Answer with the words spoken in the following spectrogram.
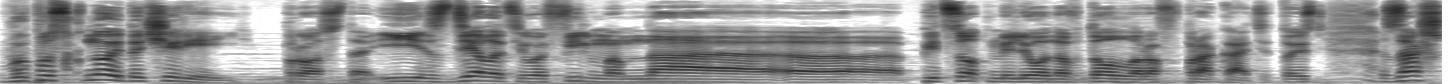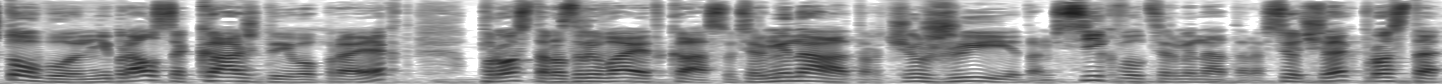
выпускной дочерей просто и сделать его фильмом на э, 500 миллионов долларов в прокате. То есть за что бы он ни брался, каждый его проект просто разрывает кассу. Терминатор, Чужие, там, сиквел Терминатора. Все, человек просто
